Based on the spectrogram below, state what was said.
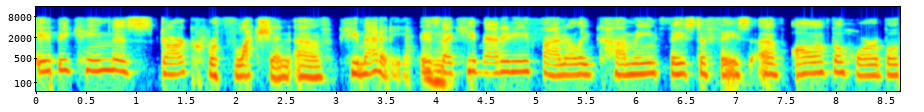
It became this dark reflection of humanity. It's mm-hmm. like humanity finally coming face to face of all of the horrible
